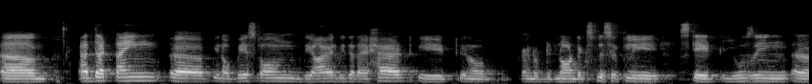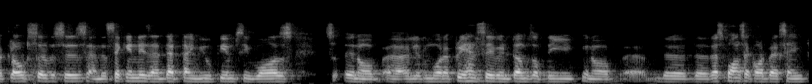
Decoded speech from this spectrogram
Um, at that time, uh, you know, based on the IRB that I had, it you know kind of did not explicitly state using uh, cloud services. And the second is at that time, UPMC was you know, uh, a little more apprehensive in terms of the, you know, uh, the, the response I got back saying,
